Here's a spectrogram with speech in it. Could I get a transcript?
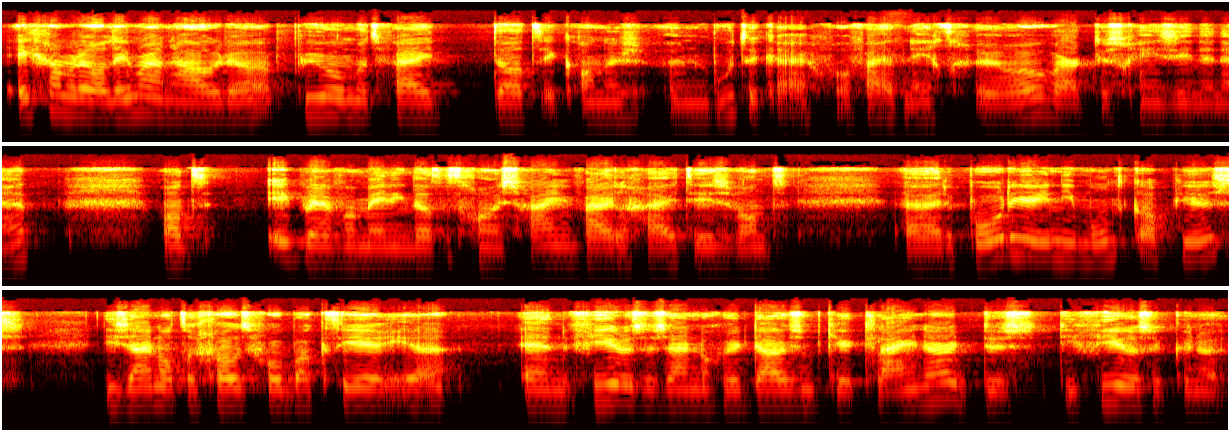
ik ga me er alleen maar aan houden, puur om het feit dat ik anders een boete krijg van 95 euro, waar ik dus geen zin in heb. Want ik ben van mening dat het gewoon schijnveiligheid is, want eh, de poriën in die mondkapjes, die zijn al te groot voor bacteriën. En virussen zijn nog weer duizend keer kleiner, dus die virussen kunnen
